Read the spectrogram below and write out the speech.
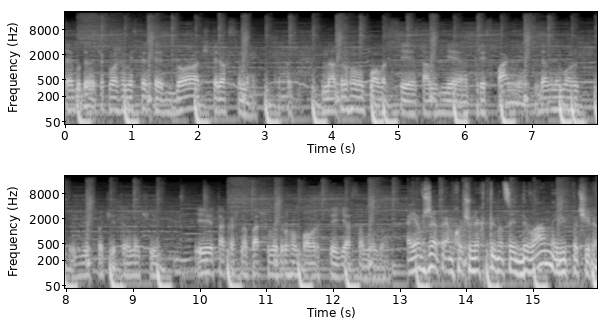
Цей будиночок може містити до чотирьох сімей. Тобто на другому поверсі там є три спальні, де вони можуть відпочити вночі. І також на першому і другому поверсі є санузел. А я вже прям хочу лягти на цей диван і відпочити.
